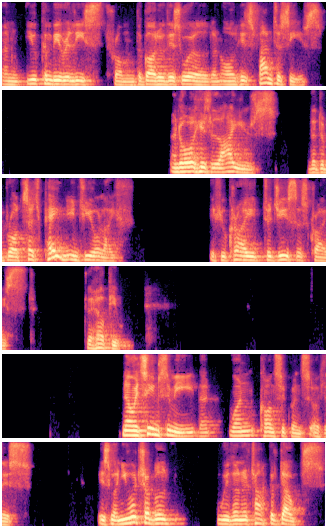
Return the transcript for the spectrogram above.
And you can be released from the God of this world and all his fantasies. And all his lies that have brought such pain into your life. If you cry to Jesus Christ to help you. Now, it seems to me that one consequence of this is when you are troubled with an attack of doubts,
